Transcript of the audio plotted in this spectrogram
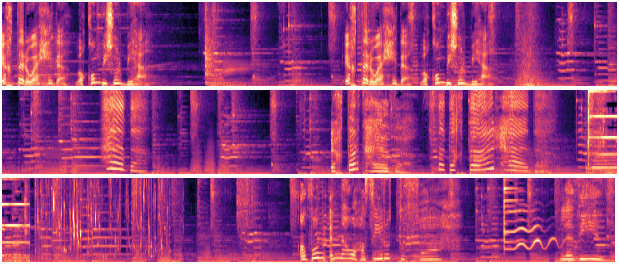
اختر واحدة وقم بشربها. اختر واحدة وقم بشربها. أظن أنه عصير التفاح. لذيذ.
